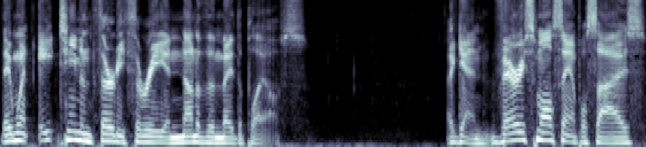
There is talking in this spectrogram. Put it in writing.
they went 18 and 33, and none of them made the playoffs. Again, very small sample size,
